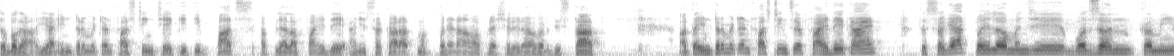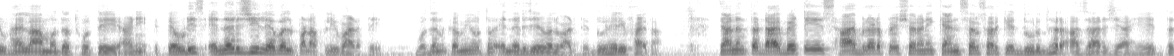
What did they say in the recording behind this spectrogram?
तर बघा या इंटरमिटंट फास्टिंगचे किती पाच आपल्याला फायदे आणि सकारात्मक परिणाम आपल्या शरीरावर दिसतात. आता इंटरमिटंट फास्टिंगचे फायदे काय? तर सगळ्यात पहिलं म्हणजे वजन कमी व्हायला मदत होते आणि तेवढीच एनर्जी लेवल पण आपली वाढते. वजन कमी होतं एनर्जी लेवल वाढते. दुहेरी फायदा. त्यानंतर डायबेटीस हाय ब्लड प्रेशर आणि कॅन्सरसारखे दुर्धर आजार जे आहेत तर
